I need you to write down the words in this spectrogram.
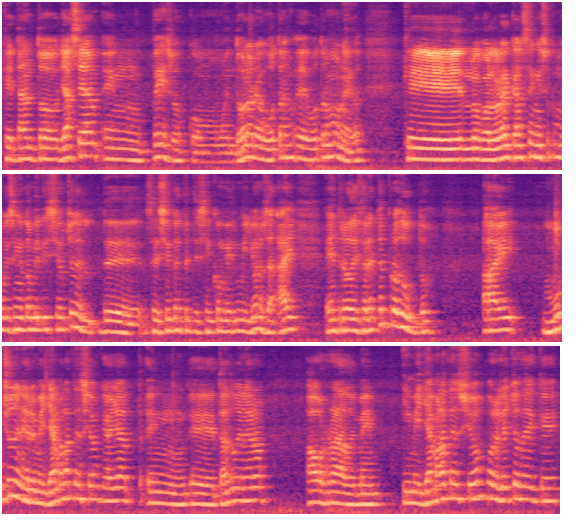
que tanto, ya sea en pesos como en dólares u otras, eh, otras monedas, que los valores alcancen eso, como dicen en el 2018, de, de 675 mil millones. O sea, hay, entre los diferentes productos, hay mucho dinero y me llama la atención que haya en, eh, tanto dinero ahorrado y me, y me llama la atención por el hecho de que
